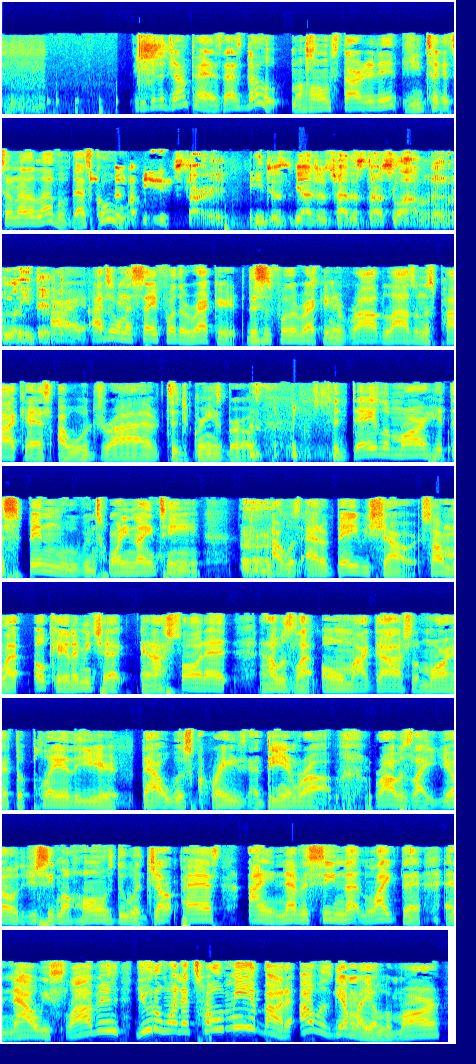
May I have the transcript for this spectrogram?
He did the jump pass. That's dope. Mahomes started it. He took it to another level. That's cool. He didn't start it. He just y'all just tried to start slobbering on him when he did All it. right, I just want to say for the record, this is for the record. If Rob lies on this podcast, I will drive to Greensboro. the day Lamar hit the spin move in 2019, I was at a baby shower. So I'm like, okay, let me check. And I saw that, and I was like, oh my gosh, Lamar hit the play of the year. That was crazy. I DM Rob. Rob was like, yo, did you see Mahomes do a jump pass? I ain't never seen nothing like that. And now we slobbing? You the one that told me about it. I was getting like, yo, Lamar.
